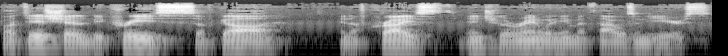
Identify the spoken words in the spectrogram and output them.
But they shall be priests of God and of Christ, and shall reign with him a thousand years.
